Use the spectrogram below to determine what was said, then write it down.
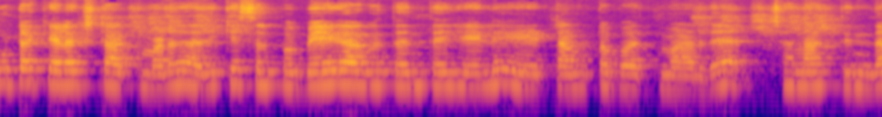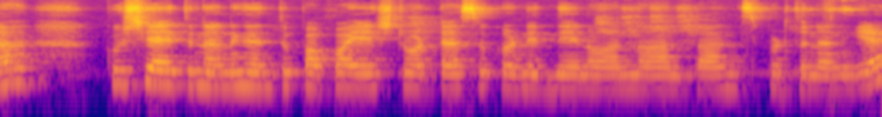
ಊಟ ಕೇಳಕ್ಕೆ ಸ್ಟಾರ್ಟ್ ಮಾಡಿದೆ. ಅದಕ್ಕೆ ಸ್ವಲ್ಪ ಬೇಗ ಆಗುತ್ತೆ ಅಂತ ಹೇಳಿ ಟಮಟೊ ಬಾತ್ ಮಾಡಿದೆ. ಚೆನ್ನಾಗಿ ತಿಂದ. ಖುಷಿ ಆಯಿತು ನನಗಂತೂ. ಪಾಪ ಎಷ್ಟು ಹೊಟ್ಟೆ ಹಸುಕೊಂಡಿದ್ನೇನೋ ಅನ್ನೋ ಅಂತ ಅನಿಸ್ಬಿಡ್ತು ನನಗೆ.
